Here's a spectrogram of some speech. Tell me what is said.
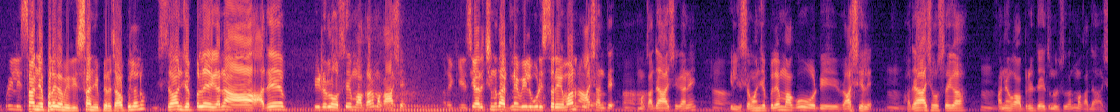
ఇప్పుడు వీళ్ళు ఇస్తా అని చెప్పలేగా మీకు? ఇస్తా అని చెప్పారా చేప పిల్లలు? ఇస్తామని చెప్పలే కానీ ఆ- అదే పీటర్లో వస్తే మాకు కానీ మాకు ఆశ. కేసీఆర్ ఇచ్చిన కదా అట్నే వీళ్ళు కూడా ఇస్తారేమో అని ఆశ అంతే. మాకు అదే ఆశ కానీ వీళ్ళు ఇస్తామని చెప్పలే మాకు ఒకటి రాసియలే. అదే ఆశ వస్తాయిగా అని ఒక అభివృద్ధి అవుతుండొచ్చు కానీ మాకు అదే ఆశ.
